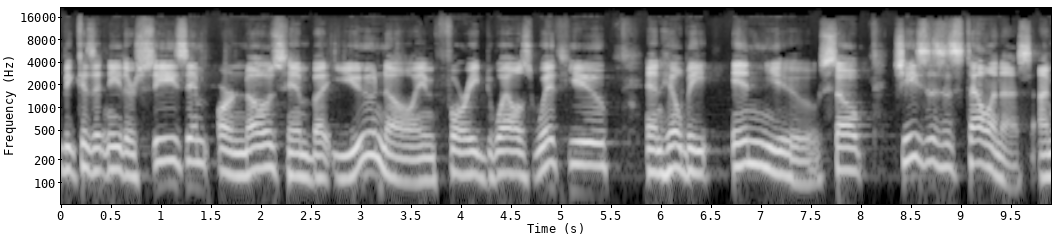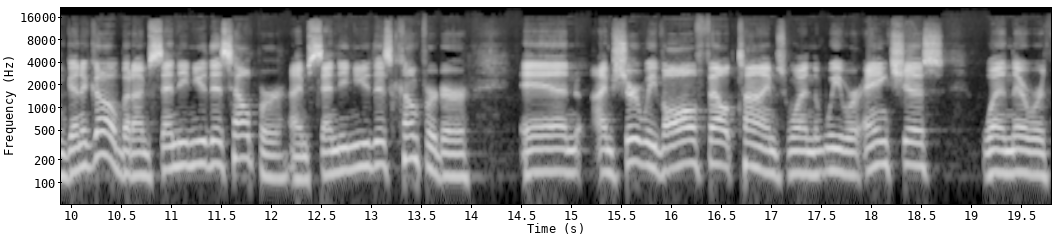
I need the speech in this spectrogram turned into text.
because it neither sees him or knows him, but you know him, for he dwells with you and he'll be in you. So Jesus is telling us, I'm going to go, but I'm sending you this helper, I'm sending you this comforter and I'm sure we've all felt times when we were anxious, when there were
